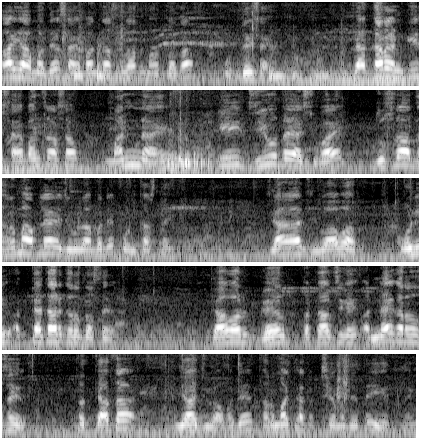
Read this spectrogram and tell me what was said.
हा यामध्ये साहेबांचा सर्वात महत्त्वाचा उद्देश आहे. त्या कारण की साहेबांचं असं मान्य आहे की जीवदयाशिवाय दुसरा धर्म आपल्या जीवनामध्ये कोणताच नाही. ज्या जीवावर कोणी अत्याचार करत असेल त्यावर गैर प्रकारचे काही अन्याय करत असेल तर त्याचा या जीवामध्ये धर्माच्या कक्षेमध्ये ते येत नाही.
